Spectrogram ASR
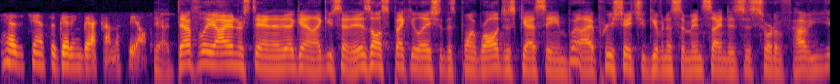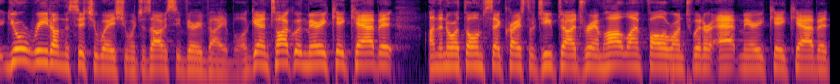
has a chance of getting back on the field. Yeah, definitely. I understand. And again, like you said, it is all speculation at this point. We're all just guessing, but I appreciate you giving us some insight into just sort of how you, your read on the situation, which is obviously very valuable. Again, talk with Mary Kay Cabot on the North Olmsted Chrysler Jeep Dodge Ram hotline. Follow her on Twitter at Mary Kay Cabot.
